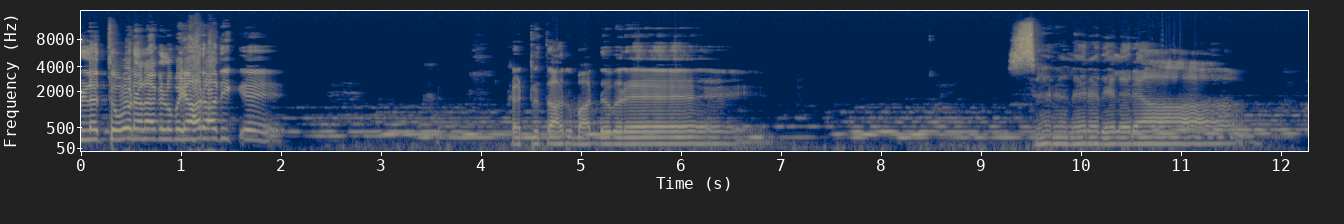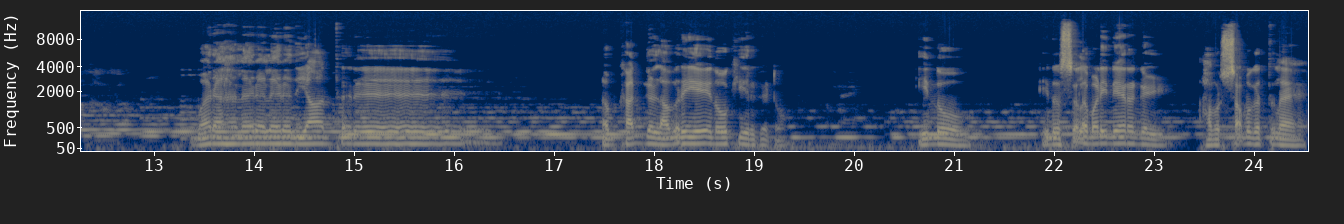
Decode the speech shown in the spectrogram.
உள்ளத்தோட நாங்கள் உண்மை ஆராதிக்க. கற்றுத்தாரும் ஆண்டவரே. சரலரதலரா மரஹலரலரதியாந்தரே நம் கண்கள் அவரையே நோக்கி இருக்கட்டும். இன்னும் இன்னும் சில மணி நேரங்கள் அவர் சமூகத்தில்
